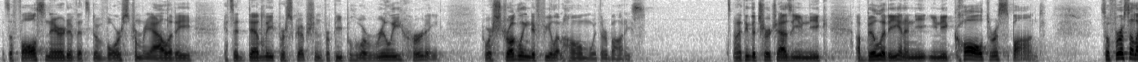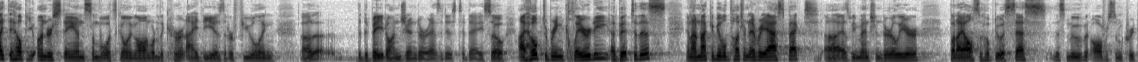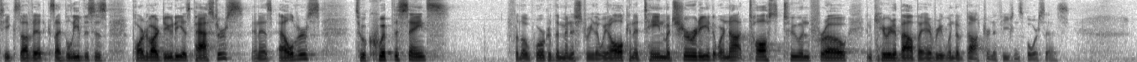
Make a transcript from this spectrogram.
It's a false narrative that's divorced from reality. It's a deadly prescription for people who are really hurting, who are struggling to feel at home with their bodies. And I think the church has a unique ability and a unique call to respond. So, first, I'd like to help you understand some of what's going on. What are the current ideas that are fueling uh, the debate on gender as it is today? So, I hope to bring clarity a bit to this, and I'm not going to be able to touch on every aspect, uh, as we mentioned earlier, but I also hope to assess this movement, offer some critiques of it, because I believe this is part of our duty as pastors and as elders to equip the saints for the work of the ministry, that we all can attain maturity, that we're not tossed to and fro and carried about by every wind of doctrine, Ephesians 4 says.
